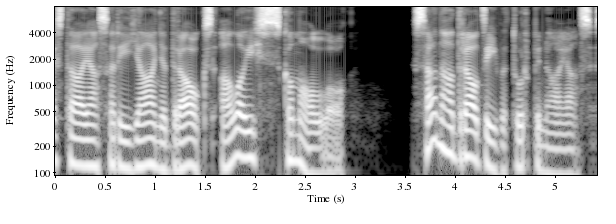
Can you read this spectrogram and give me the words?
iestājās arī Jāņa draugs Aloiss Komollo. Senā draudzība turpinājās.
